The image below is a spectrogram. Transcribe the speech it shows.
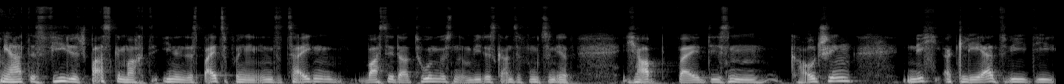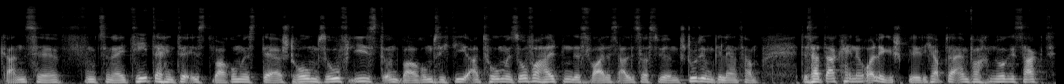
mir hat es viel Spaß gemacht, Ihnen das beizubringen, Ihnen zu zeigen, was Sie da tun müssen und wie das Ganze funktioniert. Ich habe bei diesem Coaching nicht erklärt, wie die ganze Funktionalität dahinter ist, warum es der Strom so fließt und warum sich die Atome so verhalten. Das war das alles, was wir im Studium gelernt haben. Das hat da keine Rolle gespielt. Ich habe da einfach nur gesagt,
